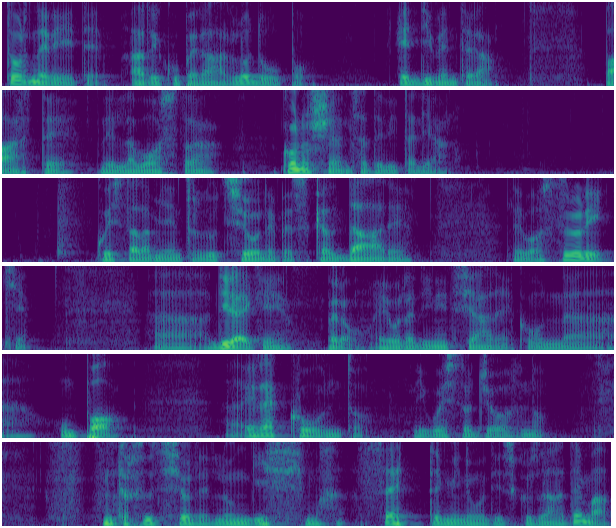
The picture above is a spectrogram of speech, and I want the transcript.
tornerete a recuperarlo dopo e diventerà parte della vostra conoscenza dell'italiano. Questa è la mia introduzione per scaldare le vostre orecchie Uh, direi che però è ora di iniziare con uh, un po' uh, il racconto di questo giorno. Introduzione lunghissima, sette minuti, scusate, ma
